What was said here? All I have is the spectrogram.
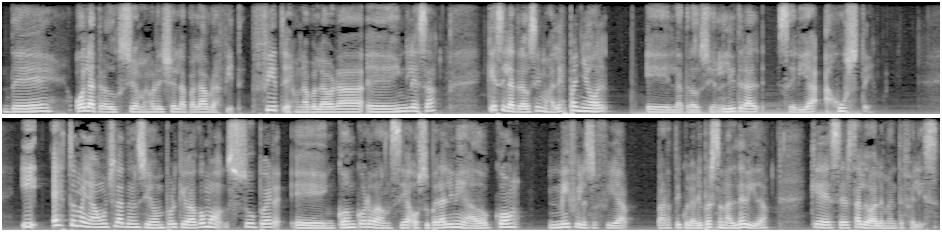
de, o la traducción, mejor dicho, de la palabra fit. Fit es una palabra eh, inglesa que si la traducimos al español, eh, la traducción literal sería ajuste. Y esto me llama mucho la atención porque va como súper en concordancia o súper alineado con mi filosofía particular y personal de vida, que es ser saludablemente feliz.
